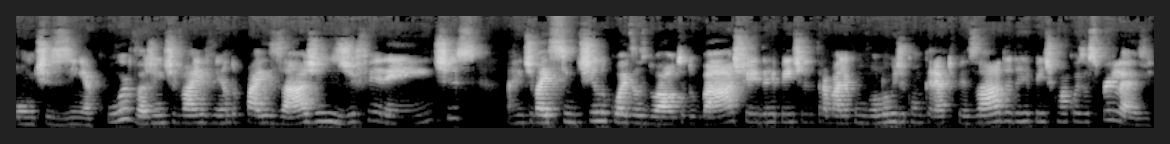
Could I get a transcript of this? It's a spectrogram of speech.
pontezinha curva, a gente vai vendo paisagens diferentes, a gente vai sentindo coisas do alto e do baixo, e aí de repente ele trabalha com volume de concreto pesado e de repente com uma coisa super leve.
